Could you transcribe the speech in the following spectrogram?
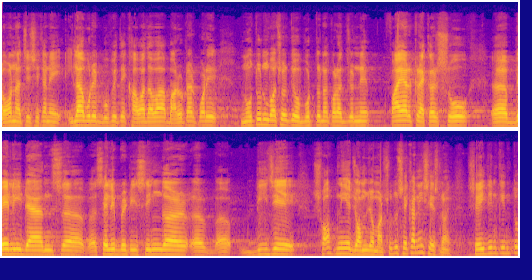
লন আছে, সেখানে ইলাবোরেট বুফেতে খাওয়া দাওয়া, বারোটার পরে নতুন বছরকে অভ্যর্থনা করার জন্য fire cracker show belly dance celebrity singer DJ সব নিয়ে জমজমাট। শুধু সেখানেই শেষ নয়, সেই দিন কিন্তু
